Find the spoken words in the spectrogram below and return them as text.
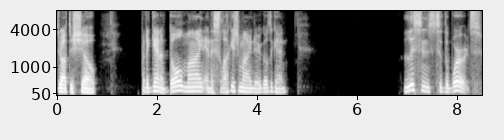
throughout the show. But again, a dull mind and a sluggish mind, there it goes again, listens to the words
